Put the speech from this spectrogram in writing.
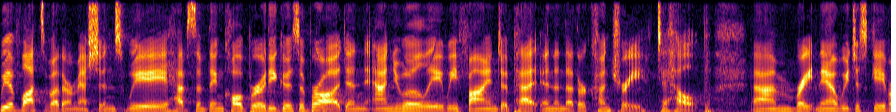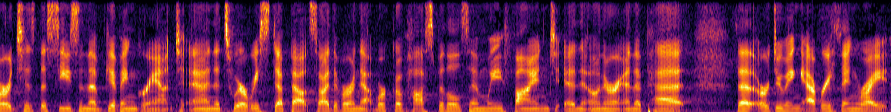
we have lots of other missions. We have something called Brody Goes Abroad, and annually we find a pet in another country to help. Um, right now, we just gave our Tis the Season of Giving grant, and it's where we step outside of our network of hospitals and we find an owner and a pet that are doing everything right,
